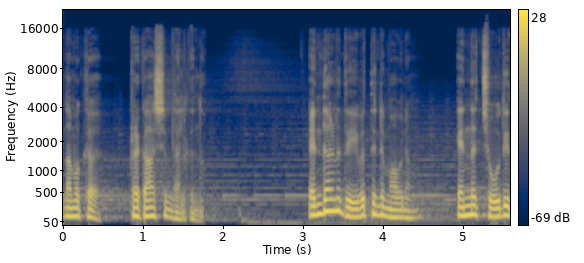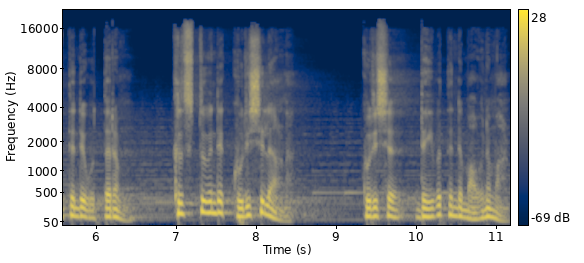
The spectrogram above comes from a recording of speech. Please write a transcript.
നമുക്ക് പ്രകാശം നൽകുന്നു. എന്താണ് ദൈവത്തിന്റെ മൗനം എന്ന ചോദ്യത്തിന്റെ ഉത്തരം ക്രിസ്തുവിന്റെ കുരിശിലാണ്. കുരിശ് ദൈവത്തിന്റെ മൗനമാണ്.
